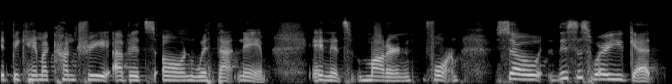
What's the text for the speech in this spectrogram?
it became a country of its own with that name in its modern form. So this is where you get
